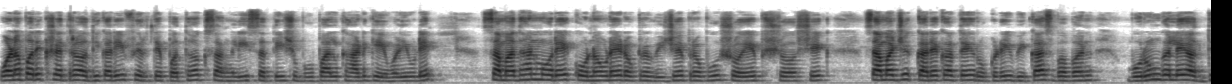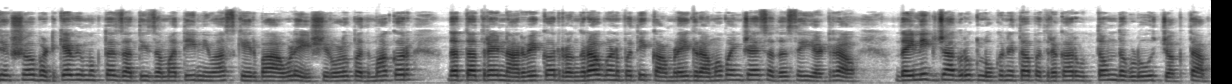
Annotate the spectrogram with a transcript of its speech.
वनपरिक्षेत्र अधिकारी फिरते पथक सांगली सतीश भूपाल घाटगे वळिवडे समाधान मोरे कोनवडे डॉक्टर विजय प्रभू शोएब श शेख सामाजिक कार्यकर्ते रुकडी विकास भवन बुरुंगले अध्यक्ष भटक्या विमुक्त जाती जमाती निवास केरबा आवळे शिरोळ पद्माकर दत्तात्रय नार्वेकर रंगराव गणपती कांबळे ग्रामपंचायत सदस्य यड्राव दैनिक जागरूक लोकनेता पत्रकार उत्तम दगडू जगताप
